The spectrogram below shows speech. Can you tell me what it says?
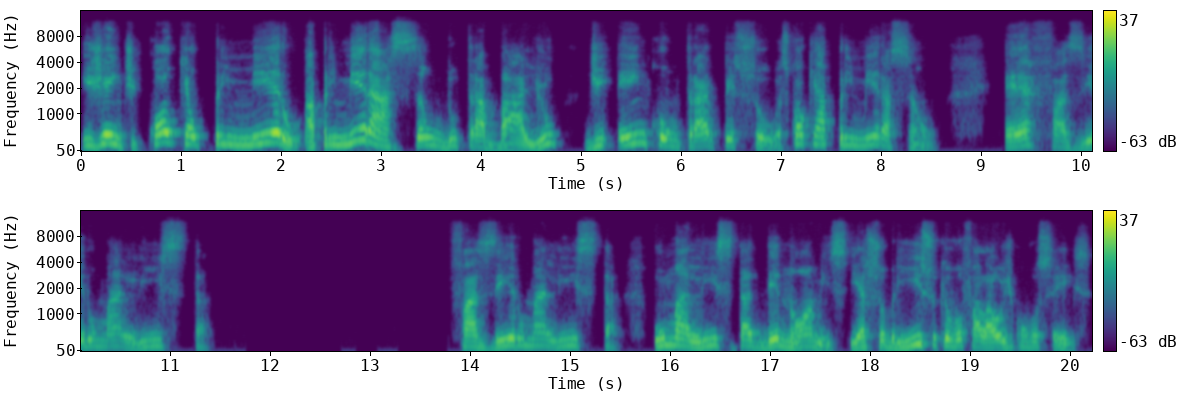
E gente, qual que é o primeiro, a primeira ação do trabalho de encontrar pessoas. Qual que é a primeira ação? É fazer uma lista. Fazer uma lista, uma lista de nomes, e é sobre isso que eu vou falar hoje com vocês.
